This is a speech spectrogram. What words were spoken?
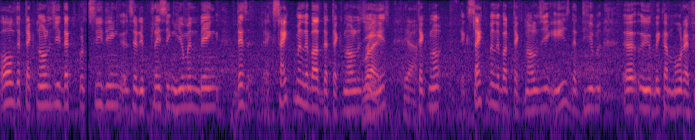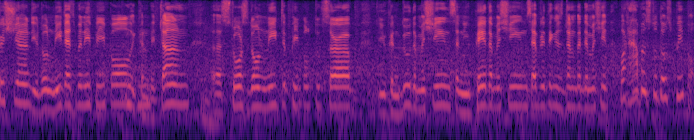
all the technology that's proceeding is replacing human being. There's excitement about the technology Right, is yeah. techno- excitement about technology is that human uh, you become more efficient. You don't need as many people. It can be done. Uh, stores don't need the people to serve. You can do the machines and you pay the machines. Everything is done by the machine. What happens to those people?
